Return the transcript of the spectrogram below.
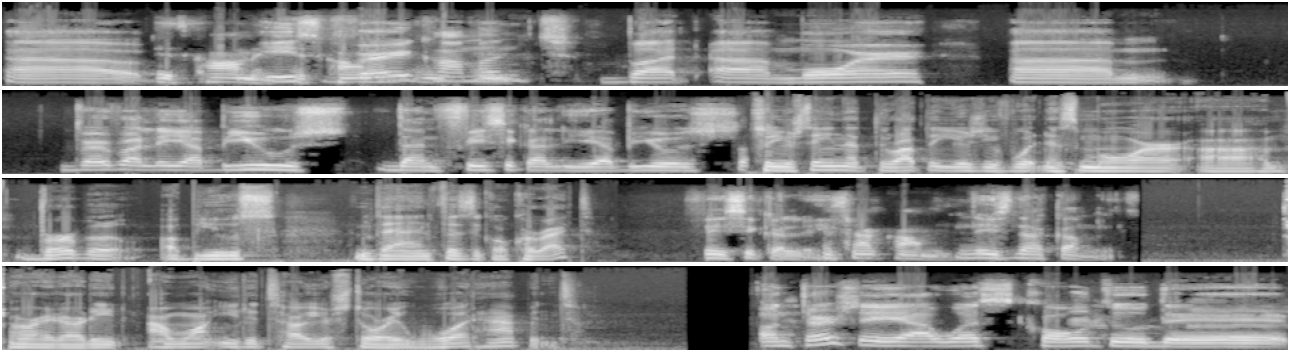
Uh, It's common. it's, common very and- common, and- but uh, more um, verbally abused than physically abused. So you're saying that throughout the years you've witnessed more uh, verbal abuse than physical, correct? Physically, it's not common. it's not common. All right, Artie, I want you to tell your story. What happened? On Thursday, I was called to the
